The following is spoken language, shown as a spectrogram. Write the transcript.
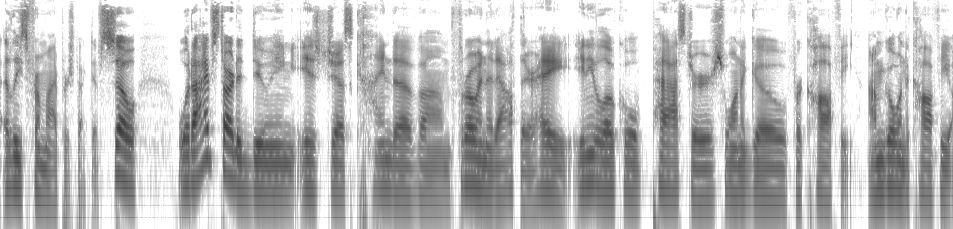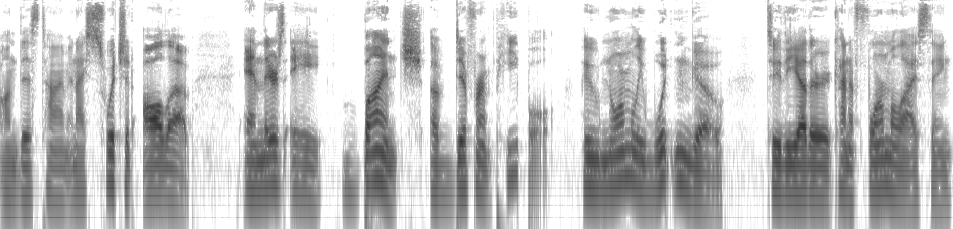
at least from my perspective. So what I've started doing is just kind of um, throwing it out there. Hey, any local pastors want to go for coffee? I'm going to coffee on this time, and I switch it all up. And there's a bunch of different people who normally wouldn't go to the other kind of formalized thing,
